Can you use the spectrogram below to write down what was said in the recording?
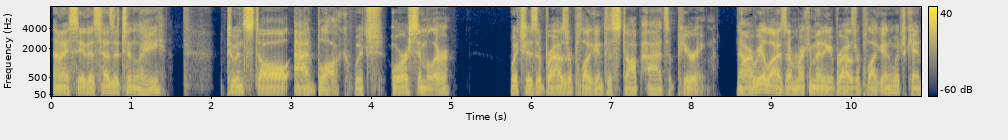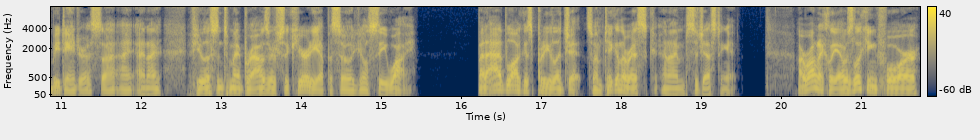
and I say this hesitantly, to install AdBlock, which or similar, which is a browser plugin to stop ads appearing. Now I realize I'm recommending a browser plugin, which can be dangerous. I, and I, if you listen to my browser security episode, you'll see why. But AdBlock is pretty legit, so I'm taking the risk and I'm suggesting it. Ironically, I was looking for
